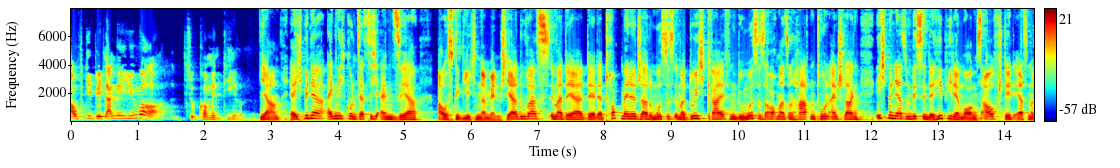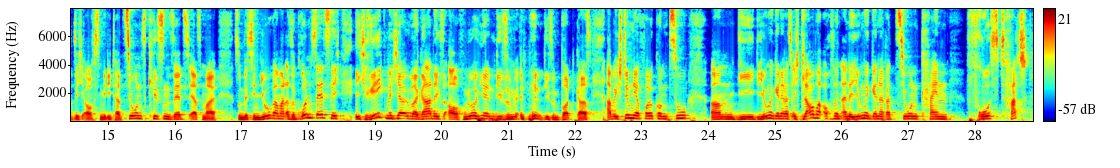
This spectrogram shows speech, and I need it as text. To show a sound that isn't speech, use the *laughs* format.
auf die Belange Jüngerer zu kommentieren. Ja, ja, ich bin ja eigentlich grundsätzlich ein sehr ausgeglichener Mensch. Ja, du warst immer der, der, der Top-Manager, du musstest immer durchgreifen, du musstest auch mal so einen harten Ton einschlagen. Ich bin ja so ein bisschen der Hippie, der morgens aufsteht, erstmal sich aufs Meditationskissen setzt, erstmal so ein bisschen Yoga macht. Also grundsätzlich, ich reg mich ja über gar nichts auf, nur hier in diesem, *laughs* in diesem Podcast. Aber ich stimme dir vollkommen zu, ähm, die, die junge Generation, ich glaube auch, wenn eine junge Generation keinen Frust hat,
